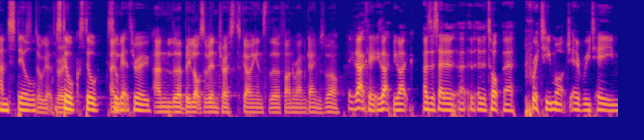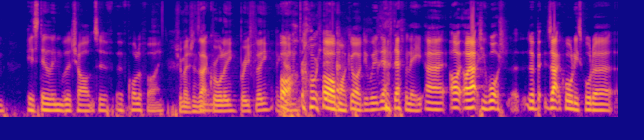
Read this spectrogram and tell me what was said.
and still Still get through. still still still And- get through. and there'll be lots of interest going into the final round game as well. Exactly, exactly. Like as I said at, at, the top there, pretty much every team is still in with a chance of, of qualifying. Should we mention Zak Crawley briefly Oh, again? oh, Oh, yeah. my god, definitely. Uh, I, I actually watched uh, Zak Crawley scored a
